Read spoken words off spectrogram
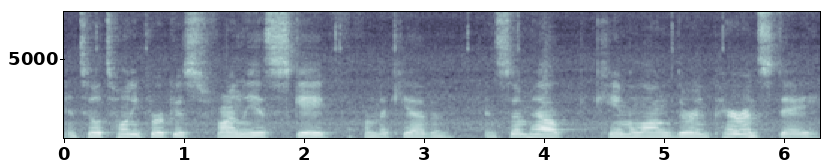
until Tony Perkis finally escaped from the cabin and somehow came along during Parents' Day.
